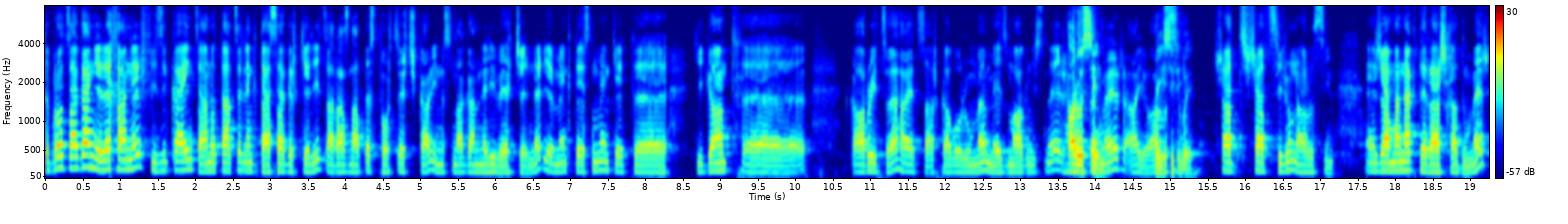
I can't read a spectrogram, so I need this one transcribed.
Դպրոցական երեխաներ ֆիզիկային ծանոթացել ենք դասագրքերից, առանձնապես փորձեր չկար 90-ականների վերջերն էր եւ մենք տեսնում ենք այդ գիգանտ կառույցը, հայ այդ սարկավորումը, մեծ մագնիսներ, հարուսներ, այո, արուսին։ Շատ շատ սիրուն արուսին։ Այն ժամանակ դեռ աշխատում էր։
